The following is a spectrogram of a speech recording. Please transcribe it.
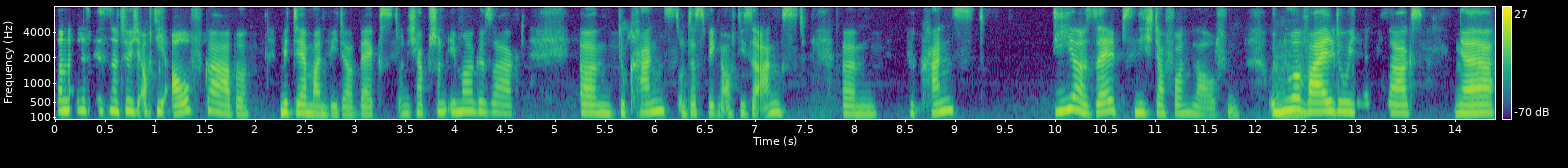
Sondern es ist natürlich auch die Aufgabe, mit der man wieder wächst. Und ich habe schon immer gesagt, ähm, du kannst, und deswegen auch diese Angst, ähm, du kannst dir selbst nicht davonlaufen. Und mhm. nur weil du jetzt sagst, ja,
